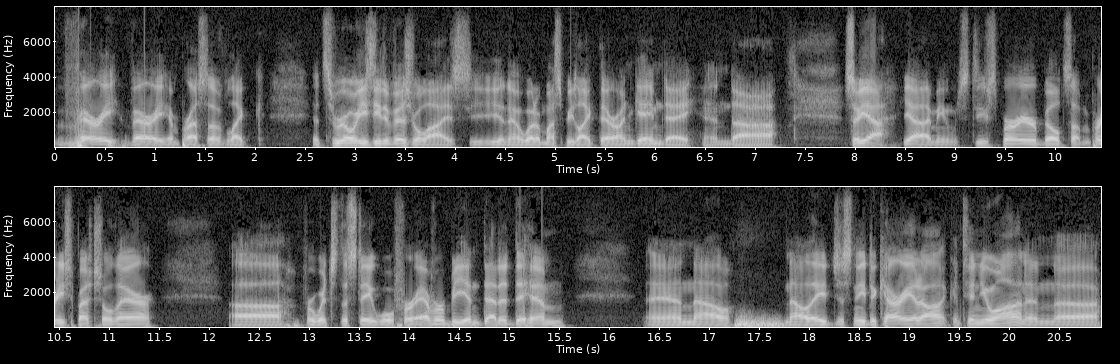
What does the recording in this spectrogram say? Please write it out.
Very, very impressive. Like, it's real easy to visualize, you know, what it must be like there on game day. And uh, so, yeah, yeah, I mean, Steve Spurrier built something pretty special there, uh, for which the state will forever be indebted to him. And now, now they just need to carry it on, continue on, and uh,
